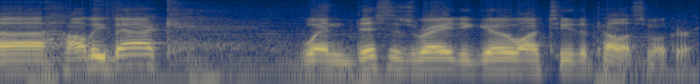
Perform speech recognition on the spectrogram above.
uh, I'll be back when this is ready to go onto the pellet smoker.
